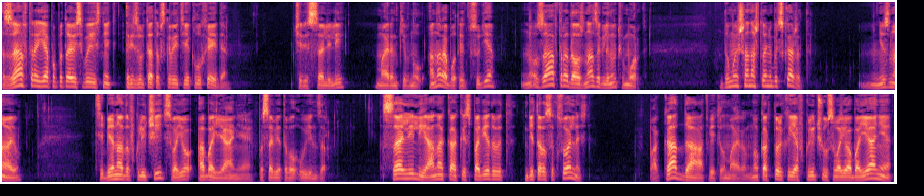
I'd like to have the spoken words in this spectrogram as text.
Завтра я попытаюсь выяснить результаты вскрытия Клухейда. Через Салли Ли Майрон кивнул. Она работает в суде, но завтра должна заглянуть в морг. Думаешь, она что-нибудь скажет? Не знаю. Тебе надо включить свое обаяние, посоветовал Уинзер. Салли Ли, она как, исповедует гетеросексуальность? Пока да, ответил Майрон, но как только я включу свое обаяние,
